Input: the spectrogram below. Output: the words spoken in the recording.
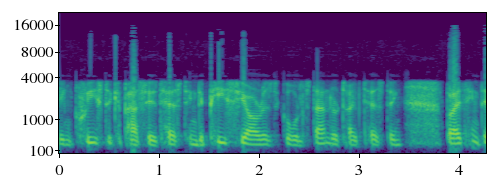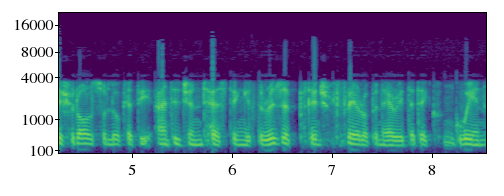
increase the capacity of testing. The PCR is the gold standard type testing, but I think they should also look at the antigen testing. If there is a potential flare up in an area, that they can go in,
